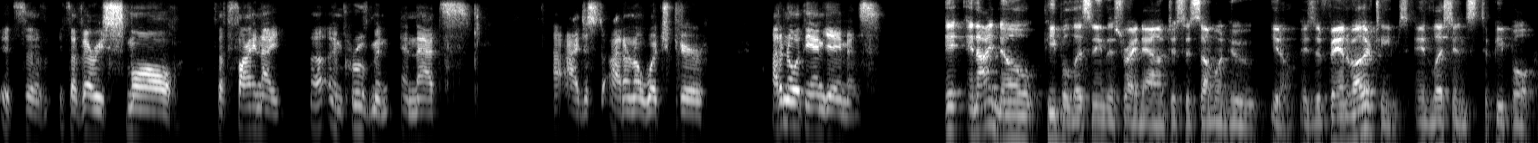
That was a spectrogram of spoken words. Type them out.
it's a it's a very small the finite uh, improvement, and that's I just I don't know what your I don't know what the end game is. and I know people listening to this right now, just as someone who you know is a fan of other teams and listens to people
